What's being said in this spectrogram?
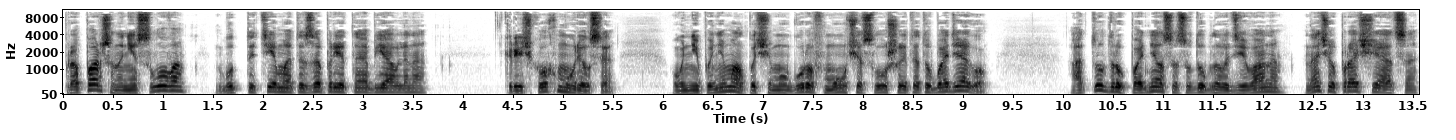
Про Паршина ни слова, будто тема эта запретная объявлена. Кричко хмурился. Он не понимал, почему Гуров молча слушает эту бодягу. А тут вдруг поднялся с удобного дивана, начал прощаться,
